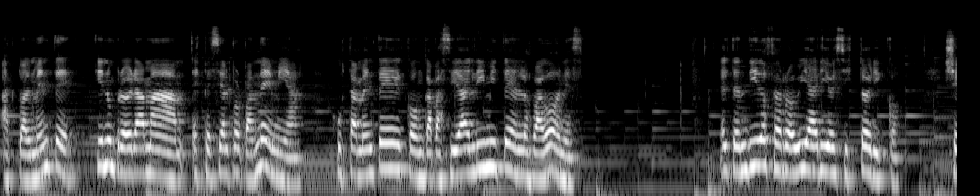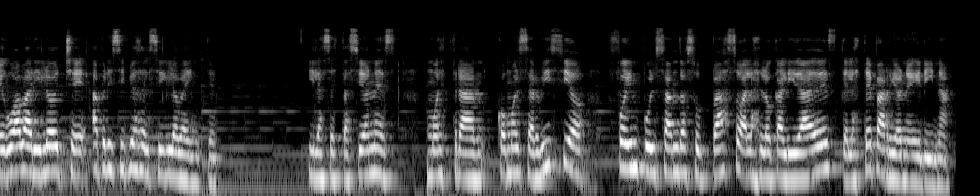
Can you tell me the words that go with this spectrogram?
Actualmente tiene un programa especial por pandemia, justamente con capacidad límite en los vagones. El tendido ferroviario es histórico. Llegó a Bariloche a principios del siglo XX. Y las estaciones muestran cómo el servicio fue impulsando a su paso a las localidades de la estepa rionegrina.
